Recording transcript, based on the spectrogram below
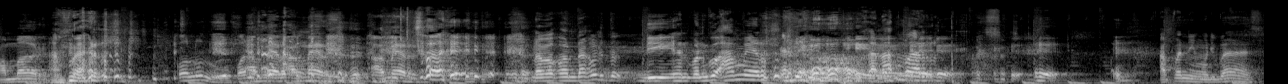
Amar. Amar. Kok lu lupa? Amer Amer Amer Nama kontak lu itu di handphone gua Amer Bukan Amar. Apa nih mau dibahas?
